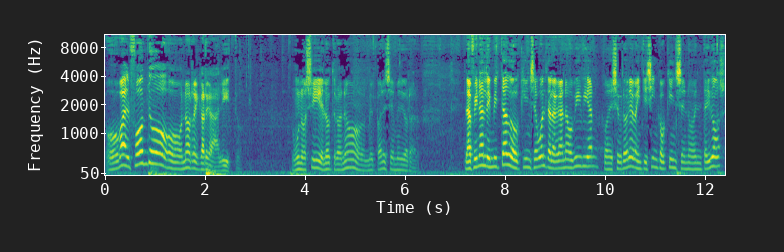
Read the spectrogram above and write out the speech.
O va al fondo o no recarga, listo. Uno sí, el otro no, me parece medio raro. La final de invitado, 15 vueltas, la ganó Vivian con el Chevrolet 25-15-92.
